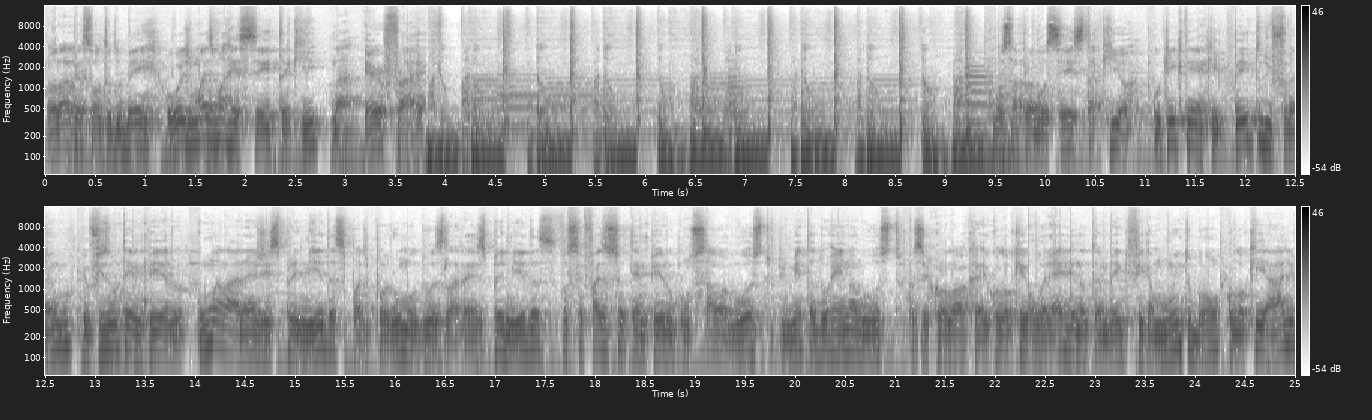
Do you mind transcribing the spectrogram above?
Olá pessoal, tudo bem? Hoje mais uma receita aqui na Air Fryer. Mostrar para vocês, está aqui ó, o que que tem aqui, peito de frango, eu fiz um tempero, uma laranja espremida, você pode pôr uma ou duas laranjas espremidas, você faz o seu tempero com sal a gosto, pimenta do reino a gosto, você coloca, eu coloquei orégano também que fica muito bom, coloquei alho,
